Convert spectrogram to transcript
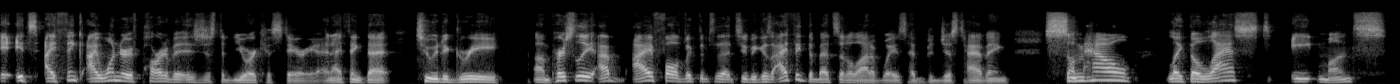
it's. I think I wonder if part of it is just the New York hysteria, and I think that to a degree, um, personally, I I fall victim to that too because I think the Mets in a lot of ways have been just having somehow like the last eight months.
